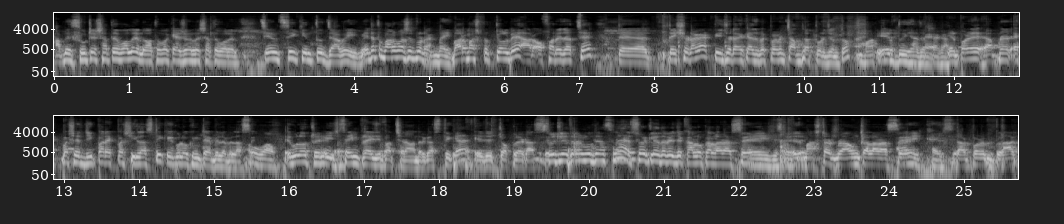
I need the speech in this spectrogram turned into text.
আপনি স্যুটের সাথে বলেন অথবা ক্যাজুয়ালের সাথে বলেন চেলসি কিন্তু যাবেই। এটা তো বারো মাসের প্রোডাক্ট ভাই। বারো মাস চলবে আর অফারে যাচ্ছে তেইশশো টাকা তিনশো টাকা ক্যাশব্যাক পাবেন চার রাত পর্যন্ত এর- 2000 হ্যাঁ, টাকা। এরপরে আপনার এক পাশে জিপার এক পাশে ইলাস্টিক এগুলো কিন্তু অ্যাভেলেবেল আছে. এগুলো সেম প্রাইজে পাচ্ছেন আমাদের কাছ থেকে এই যে চকলেট আছে। সুইট লেদারের মধ্যে আছে হ্যাঁ সুইট লেদারের যে কালো কালার আছে এই যে sweat ব্রাউন কালার আছে তারপর ব্ল্যাক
